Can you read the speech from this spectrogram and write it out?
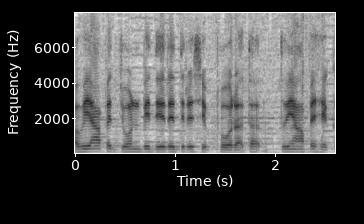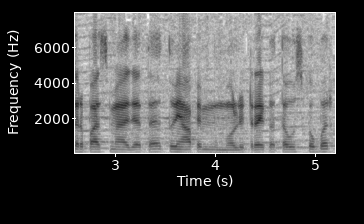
अब यहाँ पे जोन भी धीरे धीरे शिफ्ट हो रहा था। तो यहाँ पे हैकर पास में आ जाता है तो यहाँ पे मैं मोली ट्राई करता हूँ उसके ऊपर।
